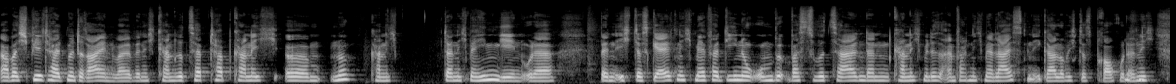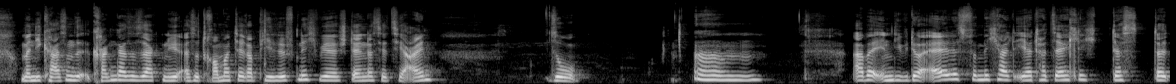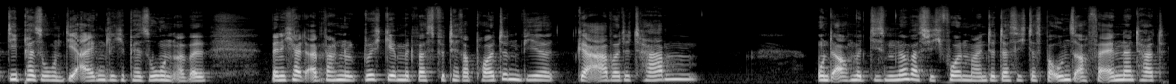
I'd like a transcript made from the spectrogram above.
Aber es spielt halt mit rein, weil wenn ich kein Rezept habe, kann ich, ähm, ne, kann ich da nicht mehr hingehen oder wenn ich das Geld nicht mehr verdiene, um was zu bezahlen, dann kann ich mir das einfach nicht mehr leisten, egal ob ich das brauche oder mhm. nicht. Und wenn die Kassen, Krankenkasse sagt, nee, also Traumatherapie hilft nicht, wir stellen das jetzt hier ein. So. Ähm, aber individuell ist für mich halt eher tatsächlich das, die Person, die eigentliche Person, weil wenn ich halt einfach nur durchgehe, mit was für Therapeuten wir gearbeitet haben und auch mit diesem, ne, was ich vorhin meinte, dass sich das bei uns auch verändert hat,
